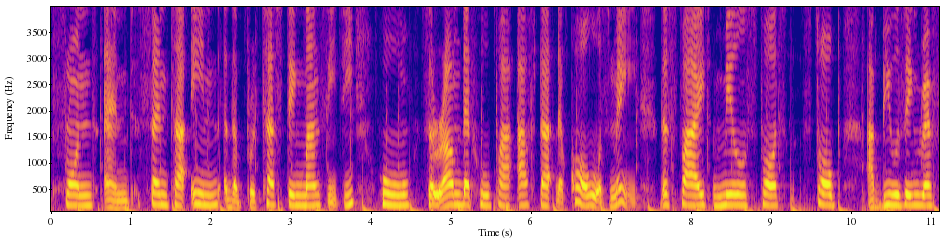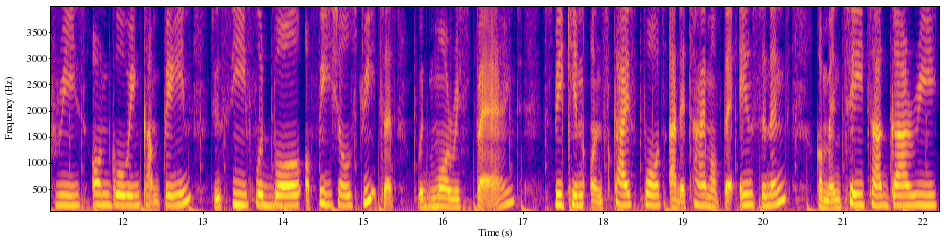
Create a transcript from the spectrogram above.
front and center in the protesting Man City, who surrounded Hooper after the call was made, despite Mail Sports Stop Abusing Referees' ongoing campaign to see football officials treated with more respect. Speaking on Sky Sports at the time of the incident, commentator Gary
